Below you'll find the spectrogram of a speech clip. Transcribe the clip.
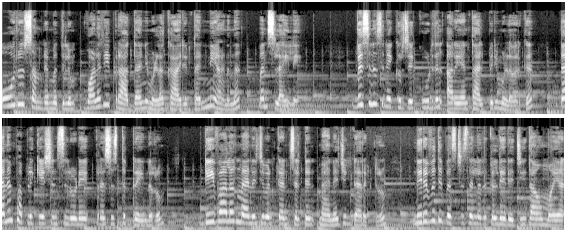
ഓരോ സംരംഭത്തിലും വളരെ പ്രാധാന്യമുള്ള കാര്യം തന്നെയാണെന്ന് മനസ്സിലായില്ലേ? ബിസിനസിനെ കുറിച്ച് കൂടുതൽ അറിയാൻ താല്പര്യമുള്ളവർക്ക് ധനം പബ്ലിക്കേഷൻസിലൂടെ പ്രശസ്ത ട്രെയിനറും ഡിവാലർ മാനേജ്മെന്റ് കൺസൾട്ടന്റ് മാനേജിംഗ് ഡയറക്ടറും നിരവധി ബെസ്റ്റ് സെല്ലറുകളുടെ രചയിതാവുമായ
